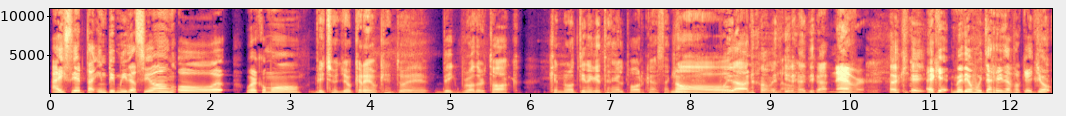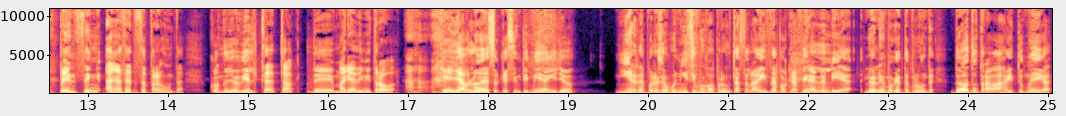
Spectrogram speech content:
¿Hay cierta intimidación o, o es como... Bicho, yo creo que esto es Big Brother Talk, que no tiene que estar en el podcast aquí. No. Cuidado, no, mentira, no. mentira. Never. Okay. Es que me dio mucha risa porque yo pensé en hacerte esa pregunta cuando yo vi el TED Talk de María Dimitrova. Ajá. Que ella habló de eso, que se intimidan y yo... Mierda, pero eso es buenísimo para preguntárselo a Isa, porque al final del día no es lo mismo que te pregunte, ¿dónde tú trabajas? Y tú me digas,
